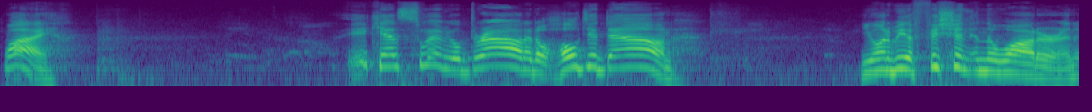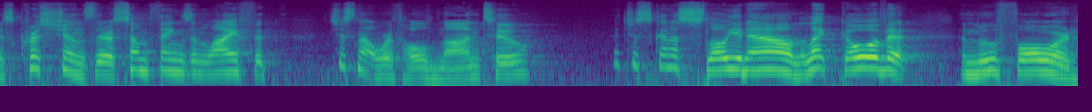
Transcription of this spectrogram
Why? You can't swim, you'll drown, it'll hold you down. You want to be efficient in the water. And as Christians, there are some things in life that it's just not worth holding on to. It's just going to slow you down. Let go of it and move forward.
